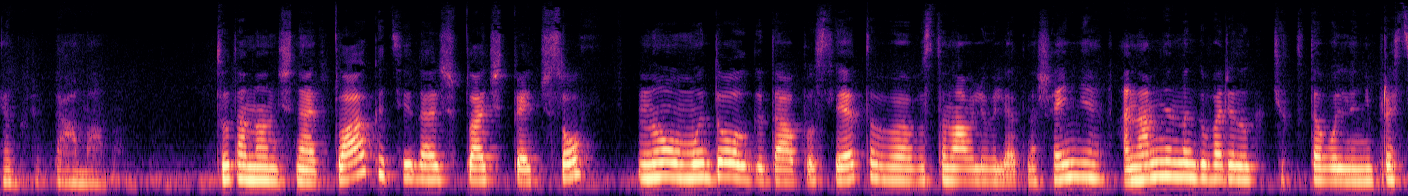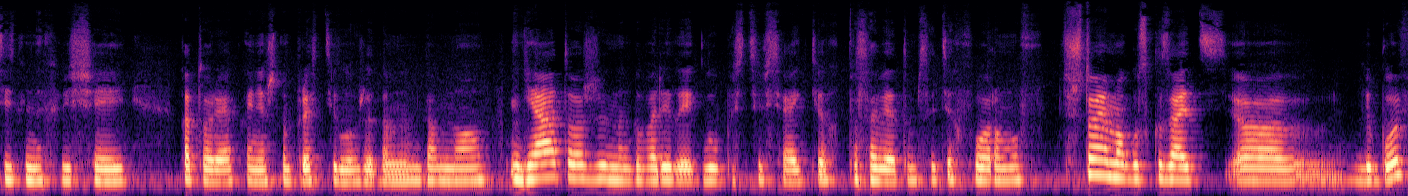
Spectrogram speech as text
Я говорю, да, мама. Тут она начинает плакать и дальше плачет пять часов. Но мы долго, да, после этого восстанавливали отношения. Она мне наговорила каких-то довольно непростительных вещей, которые я, конечно, простила уже давно-давно. Я тоже наговорила ей глупостей всяких по советам с этих форумов. Что я могу сказать? Э, любовь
